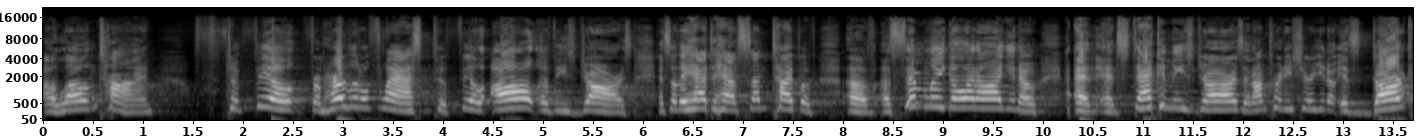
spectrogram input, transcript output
a long time to fill from her little flask to fill all of these jars. And so they had to have some type of, of assembly going on, you know, and, and stacking these jars. And I'm pretty sure, you know, it's dark.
